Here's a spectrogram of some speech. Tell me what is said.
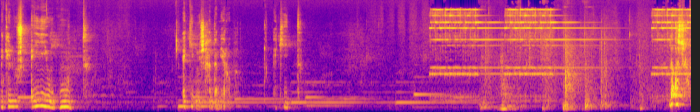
ما كانلوش أي وجود. أكيد مش هندم يا رب. أكيد. ده أشرف.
